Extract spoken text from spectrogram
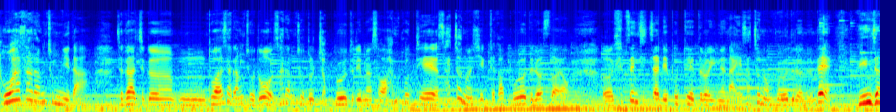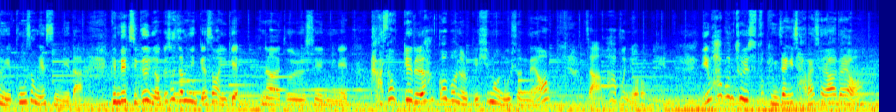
도화사랑초입니다. 제가 지금 음, 도화사랑초도 사랑초들 쭉 보여드리면서 한 포트에 4,000원씩 제가 보여드렸어요. 어, 10cm짜리 포트에 들어있는 아이 4,000원 보여드렸는데 굉장히 풍성했습니다. 근데 지금 여기 사장님께서 이게 하나, 둘, 셋, 넷, 다섯 개를 한꺼번에 이렇게 심어 놓으셨네요. 자, 화분 요렇게. 이 화분 초이스도 굉장히 잘 하셔야 돼요.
